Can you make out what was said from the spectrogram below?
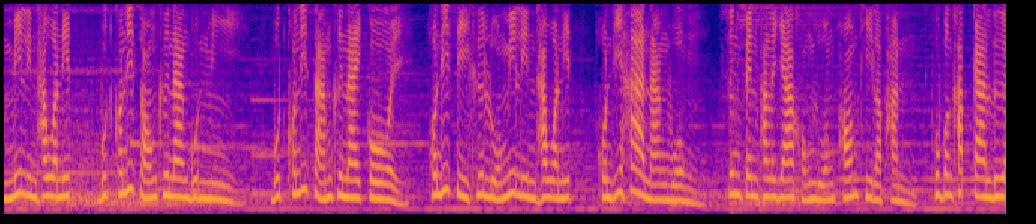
ำมิลินทวนิชบุตรคนที่สองคือนางบุญมี บุตรคนที่สามคือนายโกย คนที่สี่คือหลวงมิลินทวนิชคนที่ห้านางวง ซึ่งเป็นภรรยาของหลวงพร้อมทีละพันธ์ผู้บังคับการเรือ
